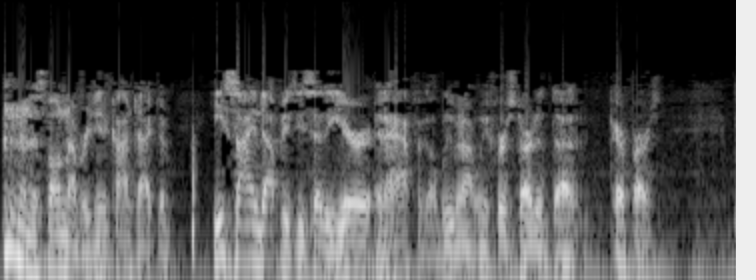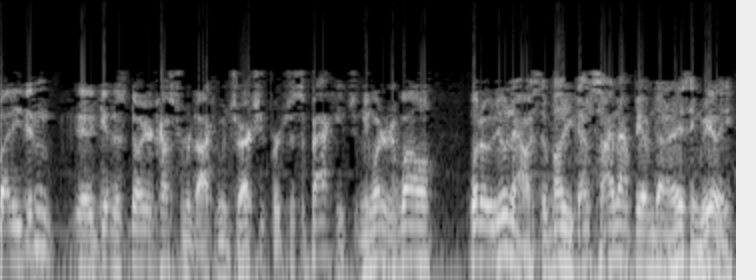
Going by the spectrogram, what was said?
and his phone number. You need to contact him. He signed up, as he said, a year and a half ago. Believe it or not, when we first started uh, Karatbars. But he didn't uh, get his know your customer documents or actually purchase a package. And he wondered, well, what do we do now? I said, well, you got to sign up. You haven't done anything really.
